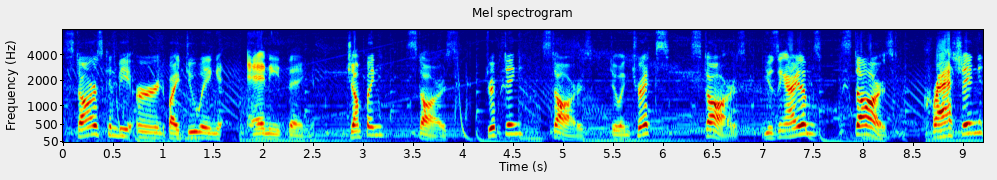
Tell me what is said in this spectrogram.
Stars can be earned by doing anything, Jumping? Stars. Drifting? Stars. Doing tricks? Stars. Using items? Stars. Crashing?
